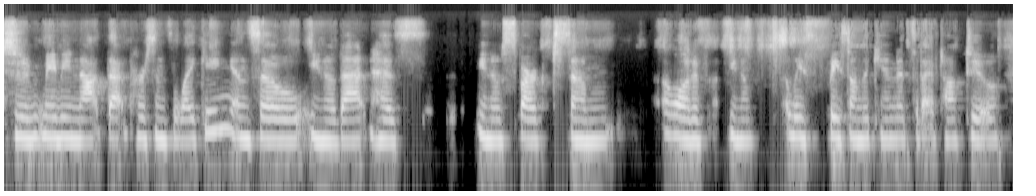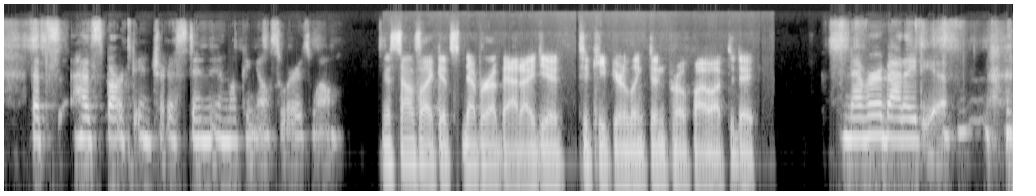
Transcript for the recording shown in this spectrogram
to maybe not that person's liking. And so you know that has you know sparked some a lot of you know at least based on the candidates that i've talked to that's has sparked interest in in looking elsewhere as well. It sounds like it's never a bad idea to keep your linkedin profile up to date. Never a bad idea.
